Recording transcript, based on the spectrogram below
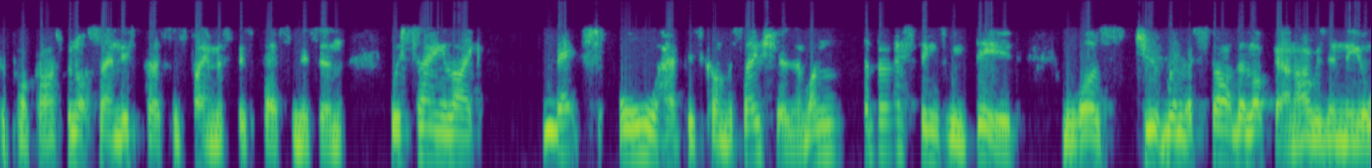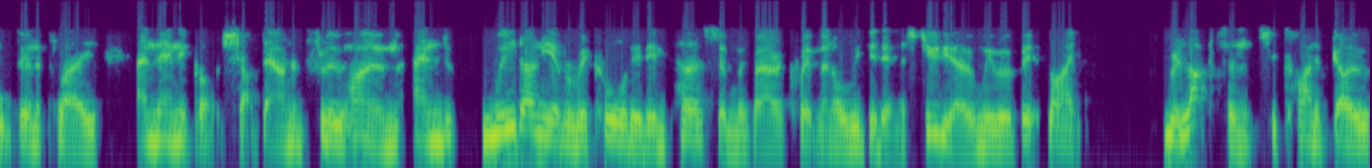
the podcast. We're not saying this person's famous, this person isn't. We're saying like let's all have this conversation. And one of the best things we did was when it started the lockdown. I was in New York doing a play, and then it got shut down and flew home. And we'd only ever recorded in person with our equipment, or we did it in the studio, and we were a bit like reluctant to kind of go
